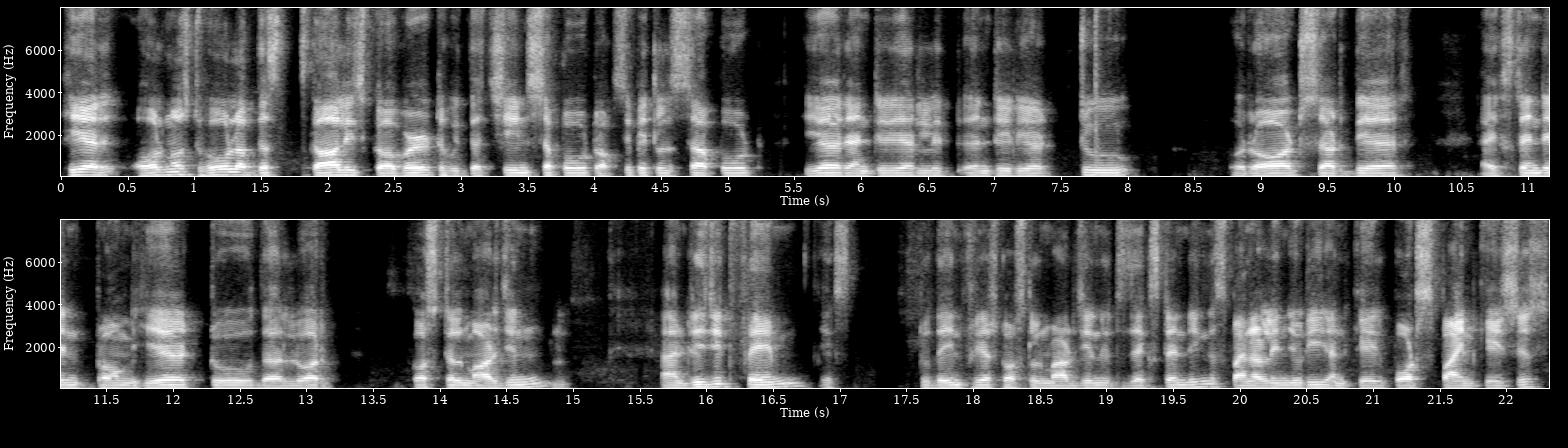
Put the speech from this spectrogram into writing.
Here, almost whole of the skull is covered with the chin support, occipital support. Here, anterior, anterior two rods are there extending from here to the lower costal margin and rigid frame to the inferior costal margin. It is extending spinal injury and Pott spine cases.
